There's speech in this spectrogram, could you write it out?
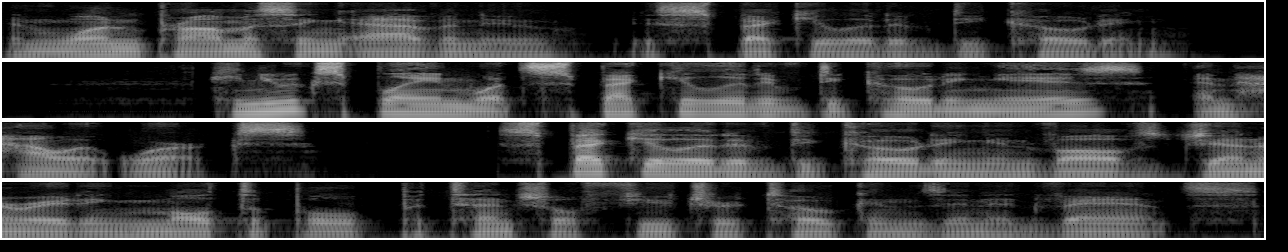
and one promising avenue is speculative decoding. Can you explain what speculative decoding is and how it works? Speculative decoding involves generating multiple potential future tokens in advance,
